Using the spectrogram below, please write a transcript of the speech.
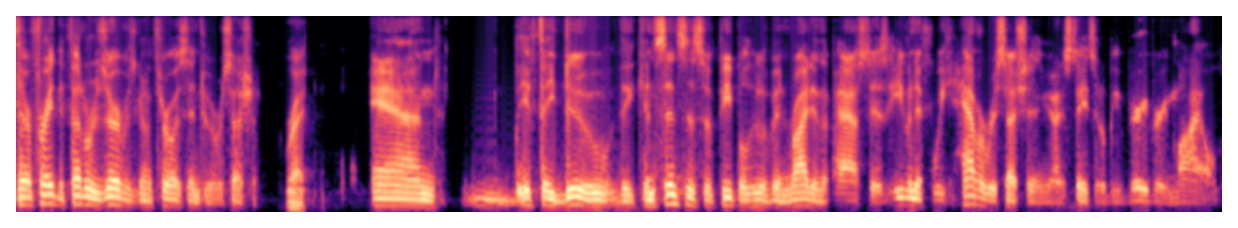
They're afraid the Federal Reserve is going to throw us into a recession. Right. And if they do, the consensus of people who have been right in the past is even if we have a recession in the United States, it'll be very, very mild.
